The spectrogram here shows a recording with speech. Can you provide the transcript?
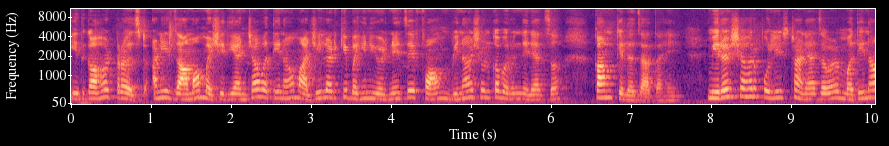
ईदगाह ट्रस्ट आणि जामा मशीद यांच्या वतीनं माझी लडकी बहीण योजनेचे फॉर्म विनाशुल्क भरून देण्याचं काम केलं जात आहे. मिरज शहर पोलीस ठाण्याजवळ मदिना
